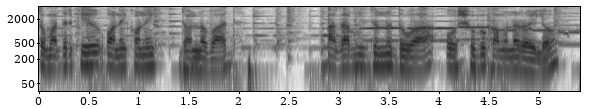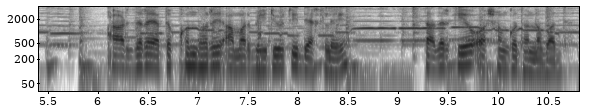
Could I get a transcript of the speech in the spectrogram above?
তোমাদেরকে অনেক অনেক ধন্যবাদ। আগামীর জন্য দোয়া ও শুভকামনা রইল। আর যারা এতক্ষণ ধরে আমার ভিডিওটি দেখলে, তাদেরকেও অসংখ্য ধন্যবাদ।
